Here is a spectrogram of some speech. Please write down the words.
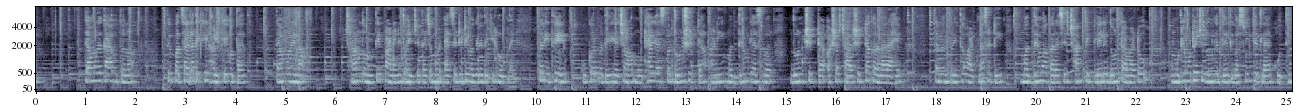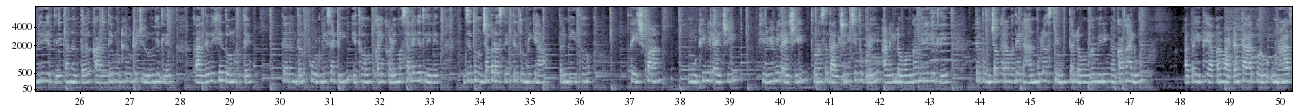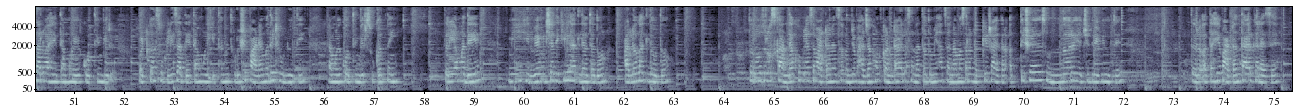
त्यामुळे काय होतं ना ते पचायला देखील हलके होतात. त्यामुळे ना छान दोन तीन पाण्याने धुवायचे त्याच्यामुळे ॲसिडिटी वगैरे देखील होत नाही. तर इथे कुकरमध्ये याच्या मोठ्या गॅसवर दोन शिट्ट्या आणि मध्यम गॅसवर दोन शिट्ट्या अशा चार शिट्ट्या करणार आहे. त्यानंतर इथं वाटण्यासाठी मध्यम आकाराचे छान पिकलेले दोन टमॅटो मोठे मोठे चिरून घेतलेत लसूण घेतला आहे कोथिंबीर घेतली त्यानंतर कांदे मोठे मोठे चिरून घेतलेत. कांदे देखील दोन होते. त्यानंतर फोडणीसाठी इथं काही खडे मसाले घेतलेले आहेत जे तुमच्याकडे असतील ते तुम्ही घ्या. तर मी इथं तेजपान मोठी विलायची हिरवी विलायची थोडंसं दालचिनीचे तुकडे आणि लवंग मिरी घेतली. तर तुमच्या घरामध्ये लहान मुलं असतील तर लवंग मिरी नका घालू. आता इथे आपण वाटण तयार करू. उन्हाळा चालू आहे त्यामुळे कोथिंबीर पटकन सुकली जाते. त्यामुळे इथं मी थोडीशी पाण्यामध्ये ठेवली होती. त्यामुळे कोथिंबीर सुकत नाही. तर यामध्ये मी हिरव्या मिरच्या देखील घातल्या होत्या दोन. आलं घातलं होतं. तर रोज रोज कांद्या खोबऱ्याचं वाटण्याचं म्हणजे भाज्या खाऊन कंटाळायला असेल ना तर तुम्ही हा चना मसाला नक्की ट्राय करा. अतिशय सुंदर याची ग्रेव्ही होते. तर आता हे वाटण तयार करायचं आहे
